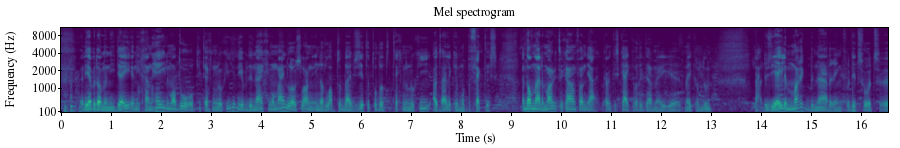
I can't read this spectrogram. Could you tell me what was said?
en die hebben dan een idee en die gaan helemaal door op die technologie. En die hebben de neiging om eindeloos lang in dat lab te blijven zitten totdat de technologie uiteindelijk helemaal perfect is. En dan naar de markt te gaan van, ja, kan ik eens kijken wat ik daarmee uh, mee kan doen. Nou, dus die hele marktbenadering voor dit soort uh,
